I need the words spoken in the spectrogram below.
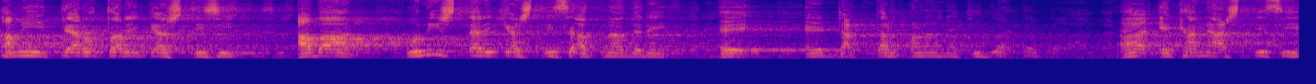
আমি তেরো তারিখে আসতেছি। আবার উনিশ তারিখে আসতেছি আপনাদের এই- এই- এই ডাক্তার পাড়া নাকি হ্যাঁ এখানে আসতেছি,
